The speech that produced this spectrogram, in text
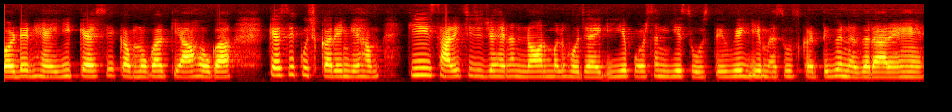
बर्डन है, ये कैसे कम होगा, क्या होगा, कैसे कुछ करेंगे हम, कि सारी चीज़ें जो है ना नॉर्मल हो जाएगी। ये पर्सन ये सोचते हुए, ये महसूस करते हुए नज़र आ रहे हैं।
